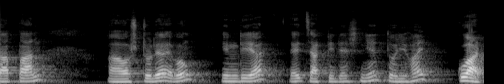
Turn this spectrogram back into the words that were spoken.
জাপান অস্ট্রেলিয়া এবং ইন্ডিয়া এই চারটি দেশ নিয়ে তৈরি হয় কোয়াড।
